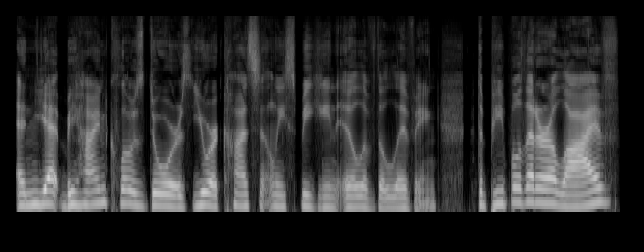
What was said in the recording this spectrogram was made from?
and yet behind closed doors, you are constantly speaking ill of the living. The people that are alive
